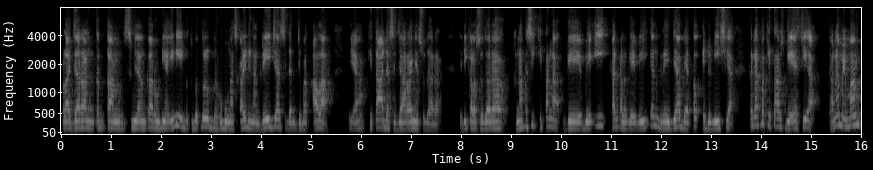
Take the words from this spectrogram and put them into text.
pelajaran tentang sembilan karunia ini betul-betul berhubungan sekali dengan gereja sidang jemaat Allah ya. Kita ada sejarahnya saudara. Jadi kalau saudara kenapa sih kita nggak GBI kan kalau GBI kan gereja Battle Indonesia. Kenapa kita harus GSJA karena memang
